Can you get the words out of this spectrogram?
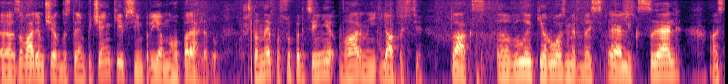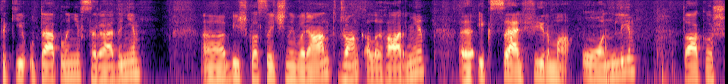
Е, Заварюємо чайок, достаємо печеньки. Всім приємного перегляду. Штани по суперціні в гарній якості. Так, е, великий розмір десь LXL. Ось такі утеплені всередині. Е, Більш класичний варіант, джанк, але гарні. Е, XL фірма Only. Також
